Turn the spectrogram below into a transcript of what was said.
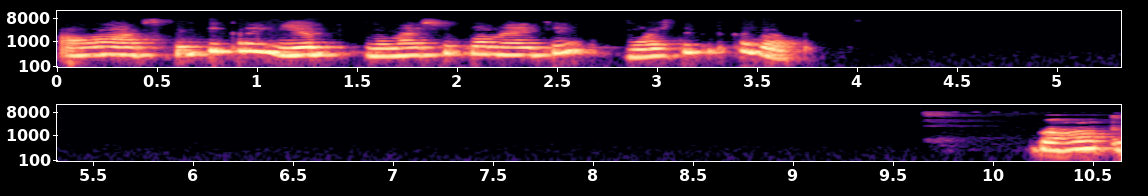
а скільки країн на нашій планеті можете підказати? Багато.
